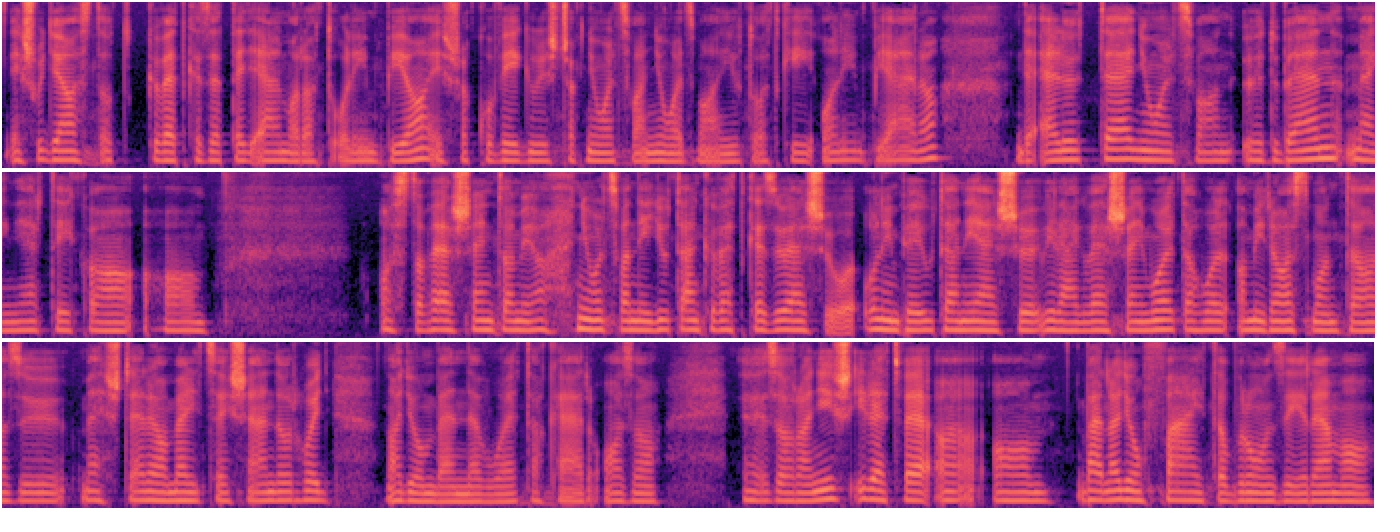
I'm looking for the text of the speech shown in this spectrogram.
és ugye azt ott következett egy elmaradt olimpia, és akkor végül is csak 88-ban jutott ki olimpiára, de előtte 85-ben megnyerték a, a azt a versenyt, ami a 84 után következő első, olimpiai utáni első világverseny volt, ahol, amire azt mondta az ő mestere, a Belicai Sándor, hogy nagyon benne volt akár az a, az arany is, illetve a, a, bár nagyon fájt a bronzérem a,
